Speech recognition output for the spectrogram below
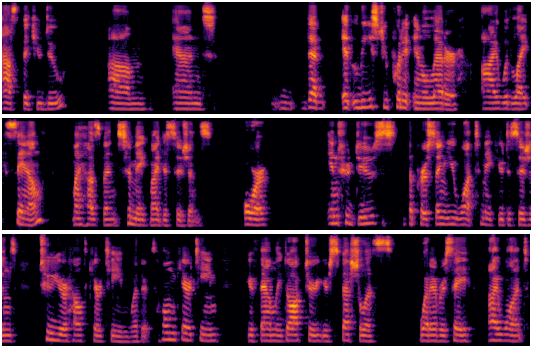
ask that you do, um, and that at least you put it in a letter. I would like Sam, my husband, to make my decisions, or introduce the person you want to make your decisions to your healthcare team, whether it's home care team, your family doctor, your specialists, whatever. Say, I want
